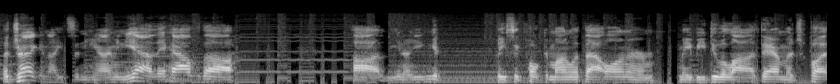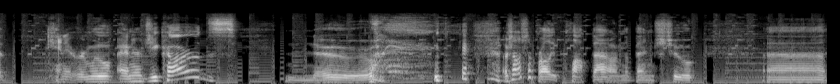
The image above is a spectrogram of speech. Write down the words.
the Dragonites in here. I mean, yeah, they have the... Uh, you know, you can get basic Pokemon with that one, or maybe do a lot of damage, but can it remove energy cards? No. I should also probably plop that on the bench, too. Uh,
